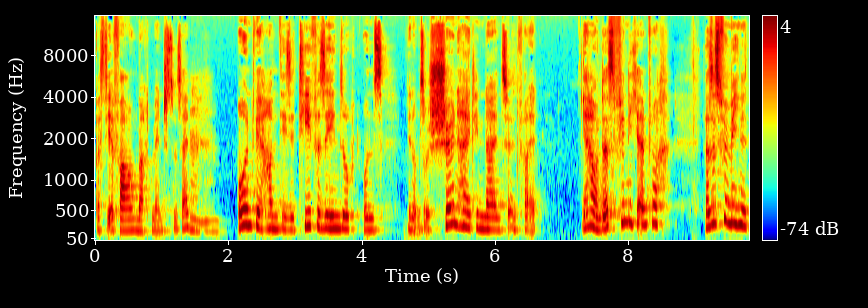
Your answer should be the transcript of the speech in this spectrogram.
was die Erfahrung macht, Mensch zu sein. Mhm. Und wir haben diese tiefe Sehnsucht, uns in unsere Schönheit hinein zu entfalten. Ja, und das finde ich einfach, das ist für mich eine,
